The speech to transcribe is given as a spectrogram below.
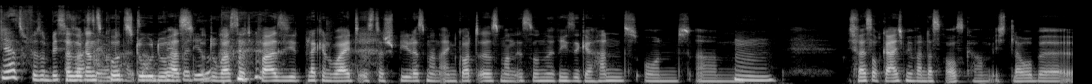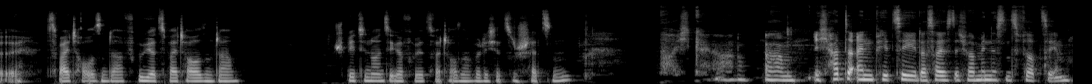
Ja, so für so ein bisschen. Also ganz kurz, du, du hast, so? du warst halt quasi, Black and White ist das Spiel, dass man ein Gott ist, man ist so eine riesige Hand und ähm, Hm. Ich weiß auch gar nicht mehr, wann das rauskam. Ich glaube 2000er, frühe 2000er, späte 90er, frühe 2000er würde ich jetzt so schätzen. Boah, ich keine Ahnung. Ähm, ich hatte einen PC, das heißt, ich war mindestens 14.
